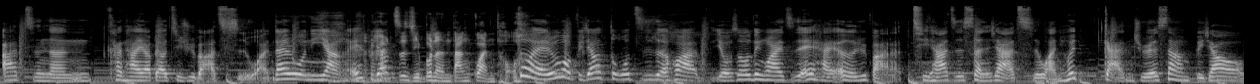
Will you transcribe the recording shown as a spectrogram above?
啊，只能看它要不要继续把它吃完。但如果你养，哎，比较自己不能当罐头。对，如果比较多只的话，有时候另外一只，哎，还饿，去把其他只剩下的吃完，你会感觉上比较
